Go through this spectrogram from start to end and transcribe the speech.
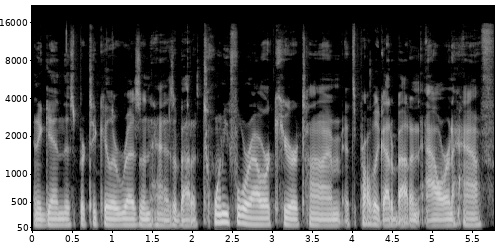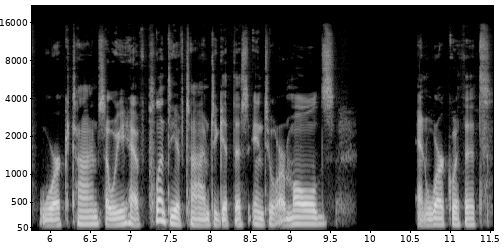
And again, this particular resin has about a 24 hour cure time. It's probably got about an hour and a half work time. So we have plenty of time to get this into our molds and work with it.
